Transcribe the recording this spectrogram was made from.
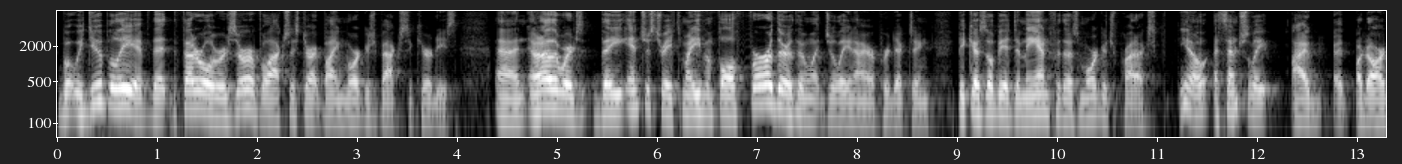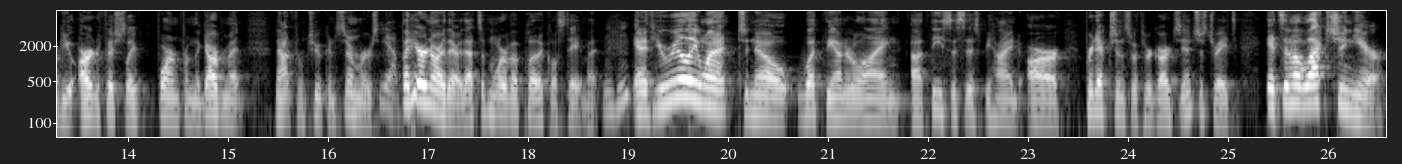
But we do believe that the Federal Reserve will actually start buying mortgage backed securities. And in other words, the interest rates might even fall further than what Julie and I are predicting because there'll be a demand for those mortgage products. You know, essentially, I would argue artificially formed from the government, not from true consumers. Yeah. But here nor there. That's a more of a political statement. And if you really want to know what the underlying uh, thesis is behind our predictions with regards to interest rates, it's an election year.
